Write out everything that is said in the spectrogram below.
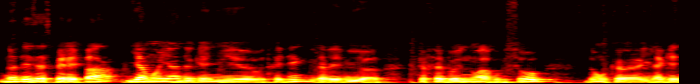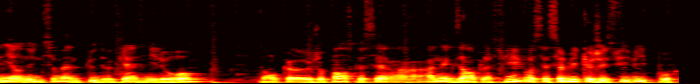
ne désespérez pas, il y a moyen de gagner euh, au trading. Vous avez vu ce que fait Benoît Rousseau, donc il a gagné en une semaine plus de 15 000 euros. Donc je pense que c'est un exemple à suivre, c'est celui que j'ai suivi pour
